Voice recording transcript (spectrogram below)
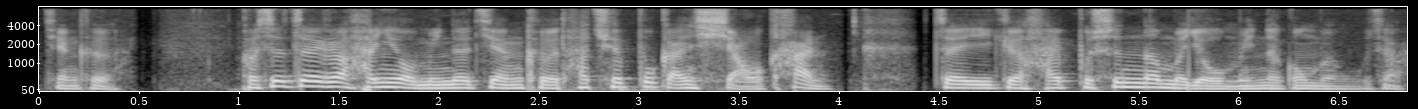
剑客。可是这个很有名的剑客，他却不敢小看这一个还不是那么有名的宫本武藏。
